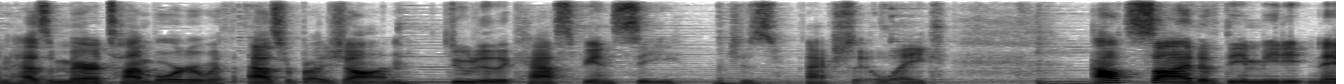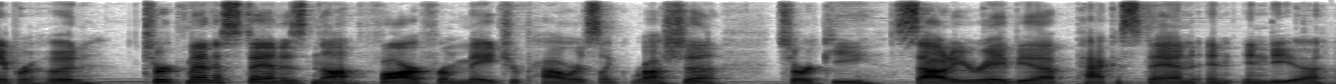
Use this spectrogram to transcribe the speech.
and has a maritime border with Azerbaijan due to the Caspian Sea, which is actually a lake. Outside of the immediate neighborhood, Turkmenistan is not far from major powers like Russia, Turkey, Saudi Arabia, Pakistan, and India.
